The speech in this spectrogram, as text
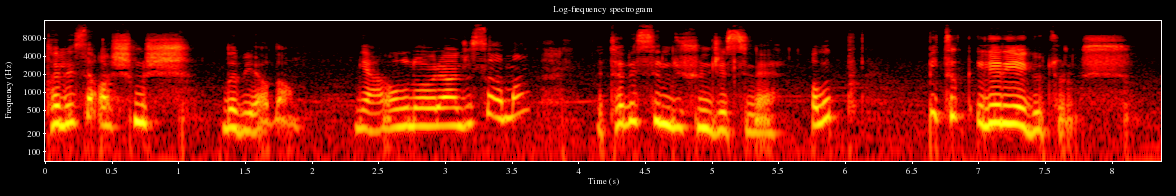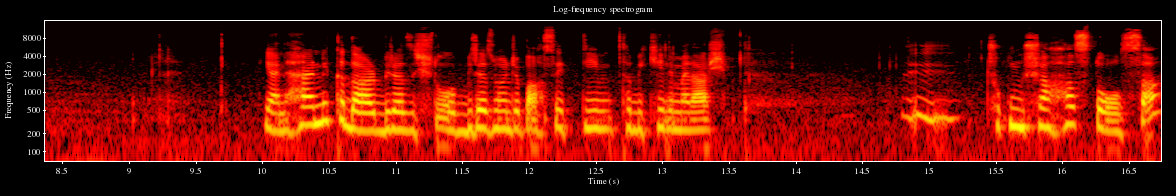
Thales'i aşmış da bir adam. Yani onun öğrencisi ama Thales'in düşüncesini alıp bir tık ileriye götürmüş. Yani her ne kadar biraz işte o biraz önce bahsettiğim tabii kelimeler e, çok müşahhas da olsa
